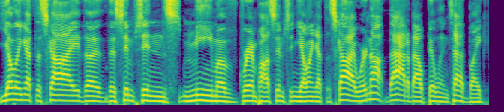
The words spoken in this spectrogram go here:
yelling at the sky, the the Simpsons meme of Grandpa Simpson yelling at the sky. We're not that about Bill and Ted. Like,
